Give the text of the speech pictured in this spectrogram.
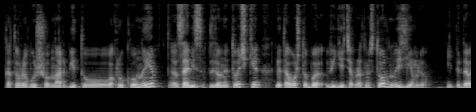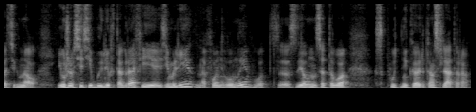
который вышел на орбиту вокруг Луны, завис в определенной точке, для того, чтобы видеть обратную сторону и Землю, и передавать сигнал. И уже в сети были фотографии Земли на фоне Луны, вот, сделаны с этого спутника-ретранслятора.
